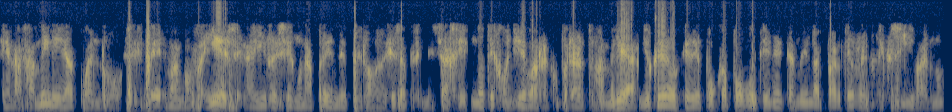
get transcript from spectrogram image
en la familia, cuando se enferman o fallecen, ahí recién uno aprende, pero ese aprendizaje no te conlleva a recuperar tu familiar. Yo creo que de poco a poco tiene también la parte reflexiva, ¿no?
